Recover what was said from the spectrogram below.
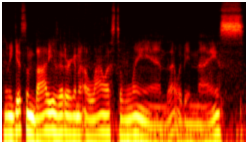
can we get some bodies that are gonna allow us to land? That would be nice.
